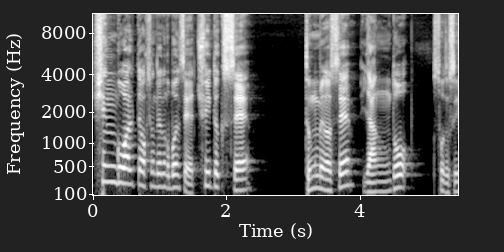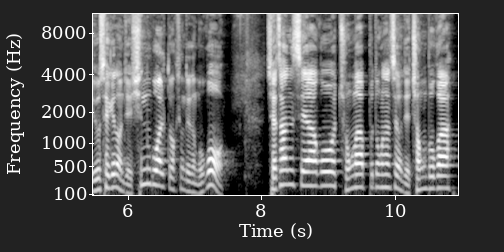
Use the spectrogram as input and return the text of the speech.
신고할 때 확정되는 건 뭔세? 취득세, 등면허세, 양도소득세 이 세 개는 언제 신고할 때 확정되는 거고 재산세하고 종합부동산세는 이제 정부가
